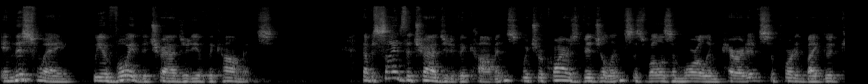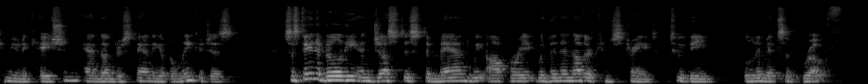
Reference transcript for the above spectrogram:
In this way, we avoid the tragedy of the commons. Now, besides the tragedy of the commons, which requires vigilance as well as a moral imperative supported by good communication and understanding of the linkages, sustainability and justice demand we operate within another constraint to the limits of growth.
